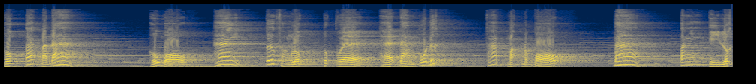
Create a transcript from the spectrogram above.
thuộc tác bà đa hữu bộ hai tứ phần luật thuộc về hệ đàm vô đức, pháp mật đồng bộ, ba tăng kỳ luật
